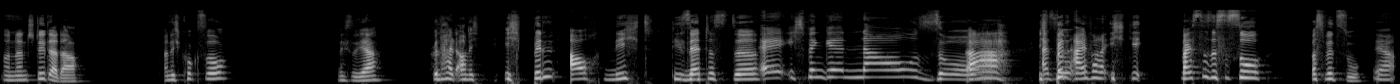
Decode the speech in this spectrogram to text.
und dann steht er da. Und ich guck so. Und ich so, ja. Ich bin halt auch nicht, ich bin auch nicht die Diese- netteste. Ey, ich bin genauso. Ah, ich Also- bin einfach, ich, weißt du, das ist so, was willst du? Ja.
